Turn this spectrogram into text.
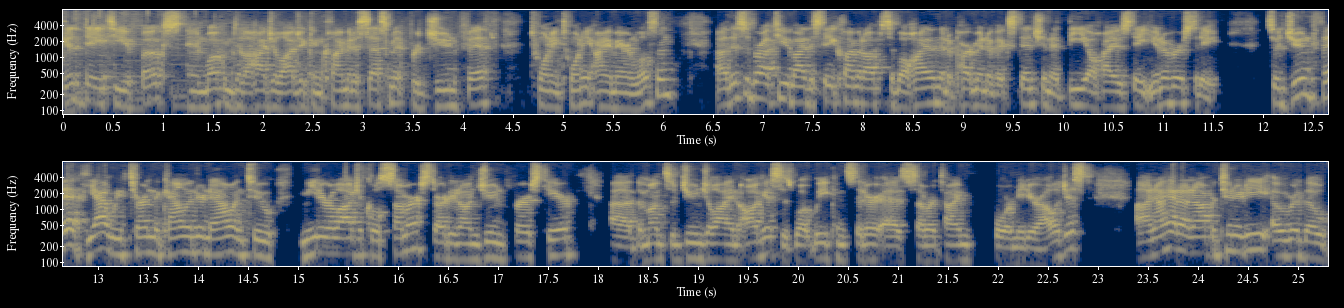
Good day to you folks, and welcome to the Hydrologic and Climate Assessment for June 5th, 2020. I am Aaron Wilson. Uh, this is brought to you by the State Climate Office of Ohio and the Department of Extension at The Ohio State University. So June 5th, yeah, we've turned the calendar now into meteorological summer, started on June 1st here. Uh, the months of June, July, and August is what we consider as summertime for meteorologists. Uh, and I had an opportunity over the,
